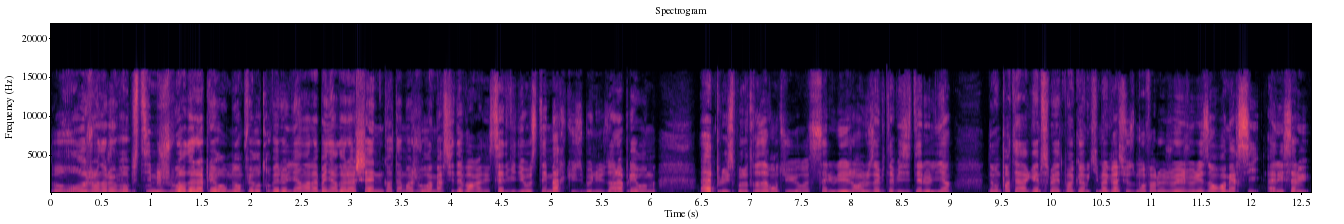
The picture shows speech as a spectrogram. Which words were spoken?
Rejoindre le groupe Steam joueur de la Playroom dont vous pouvez retrouver le lien dans la bannière de la chaîne. Quant à moi, je vous remercie d'avoir regardé cette vidéo. C'était Marcus Bonus dans la Playroom. A plus pour notre aventure. Salut les gens et je vous invite à visiter le lien de mon partenaire Gamesplanet.com qui m'a gracieusement offert le jeu et je les en remercie. Allez, salut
